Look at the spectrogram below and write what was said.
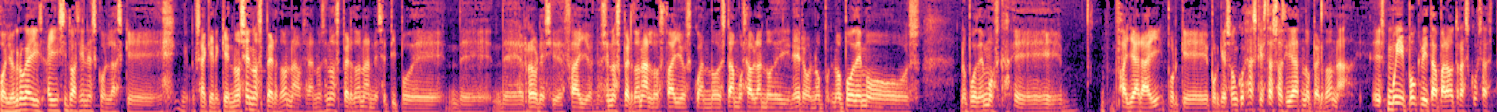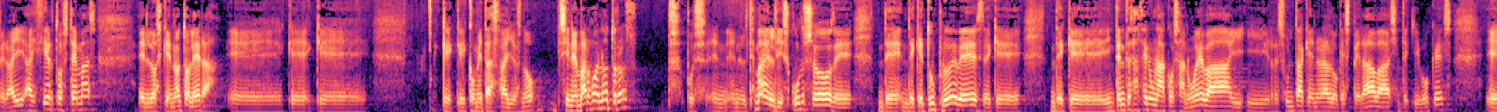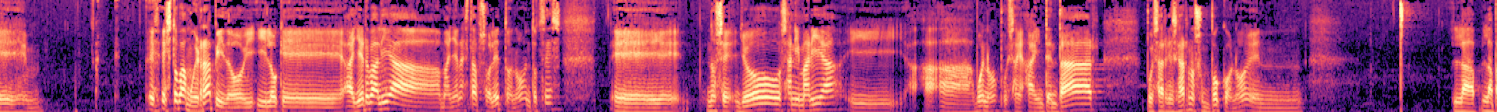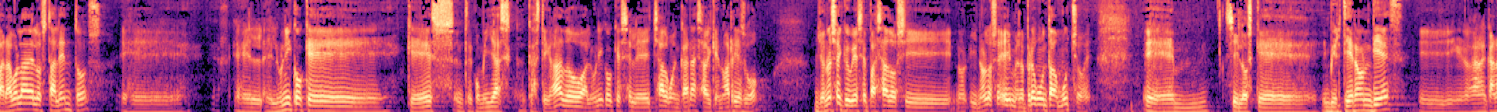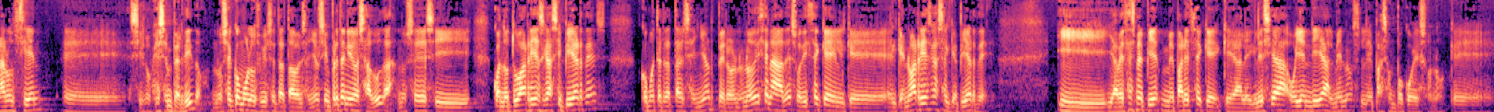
yo creo que hay, hay, situaciones con las que, o sea, que, no se nos perdona, o sea, no se nos perdonan ese tipo de, de, errores y de fallos, no se nos perdonan los fallos cuando estamos hablando de dinero, no, no podemos, no podemos eh, fallar ahí, porque, porque son cosas que esta sociedad no perdona. Es muy hipócrita para otras cosas, pero hay, hay ciertos temas en los que no tolera eh, que, que, cometas fallos. ¿no? Sin embargo, en otros, pues en, el tema del discurso, de, de, que tú pruebes, de que, de que intentes hacer una cosa nueva y, resulta que no era lo que esperabas y te equivoques, eh, esto va muy rápido y, lo que ayer valía mañana está obsoleto, ¿no? Entonces, eh, no sé, yo os animaría y a, bueno, pues a, intentar pues arriesgarnos un poco, ¿no? En la, parábola de los talentos, eh, el, único que, que, es, entre comillas, castigado, al único que se le echa algo en cara es al que no arriesgó. Yo no sé qué hubiese pasado si, y no lo sé, me lo he preguntado mucho, ¿eh? Eh, si los que invirtieron 10 y ganaron 100, eh, si lo hubiesen perdido. No sé cómo los hubiese tratado el Señor. Siempre he tenido esa duda. No sé si cuando tú arriesgas y pierdes, cómo te trata el Señor, pero no, dice nada de eso. Dice que el, que el que no arriesga es el que pierde. Y, a veces me, me parece que, que, a la Iglesia hoy en día al menos le pasa un poco eso, ¿no? que,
